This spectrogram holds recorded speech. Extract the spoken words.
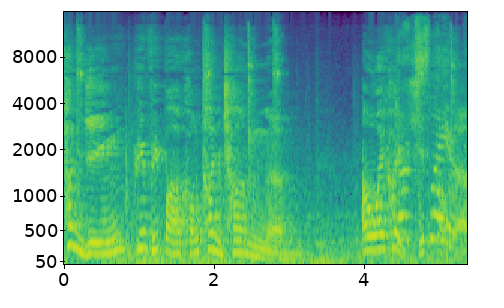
ท่านหญิงริมฝีปากของท่านช่างเอิ่มเอาไว้ค่อย Dark คิดต่อ Slayer แล้ว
